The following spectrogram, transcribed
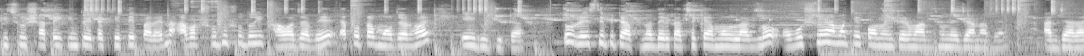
কিছুর সাথে কিন্তু এটা খেতে পারেন। আবার শুধু শুধুই খাওয়া যাবে, এতটা মজার হয় এই রুটিটা। তো রেসিপিটা আপনাদের কাছে কেমন লাগল অবশ্যই আমাকে কমেন্টের মাধ্যমে জানাবেন। আর যারা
